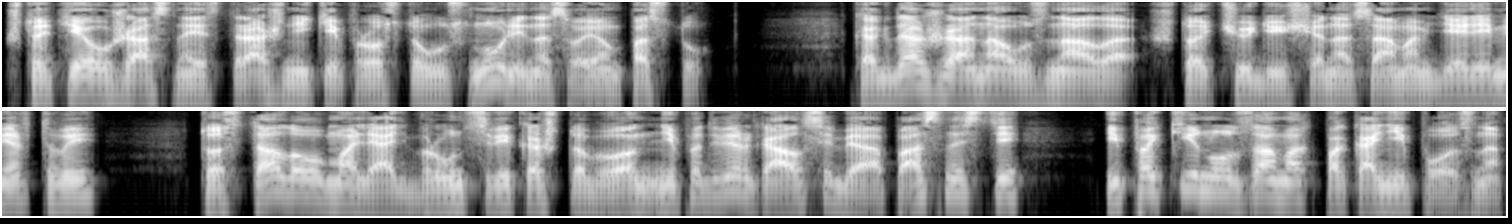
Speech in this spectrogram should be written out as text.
что те ужасные стражники просто уснули на своем посту. Когда же она узнала, что чудища на самом деле мертвы, то стала умолять Брунсвика, чтобы он не подвергал себя опасности и покинул замок, пока не поздно.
